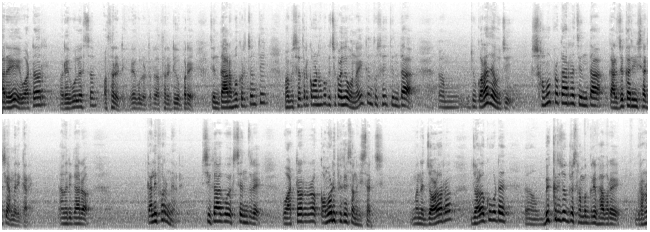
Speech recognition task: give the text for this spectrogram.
R A water regulation authority regulatory authority ଉପରେ ଚିନ୍ତା ଆରମ୍ଭ କରିଛନ୍ତି। ଭବିଷ୍ୟତରେ କ'ଣ ହେବ କିଛି କହିହେବ ନାହିଁ କିନ୍ତୁ ସେଇ ଚିନ୍ତା ଯେଉଁ କରାଯାଉଛି ସବୁ ପ୍ରକାରର ଚିନ୍ତା କାର୍ଯ୍ୟକାରୀ ହୋଇସାରିଛି ଆମେରିକାରେ। ଆମେରିକାର କାଲିଫର୍ଣ୍ଣିଆରେ ଚିକାଗୋ ଏକ୍ସଚେଞ୍ଜରେ ୱାଟରର କମୋଡ଼ିଫିକେସନ୍ ହୋଇସାରିଛି ମାନେ ଜଳର ଜଳକୁ ଗୋଟେ ବିକ୍ରିଯୋଗ୍ୟ ସାମଗ୍ରୀ ଭାବରେ ଗ୍ରହଣ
